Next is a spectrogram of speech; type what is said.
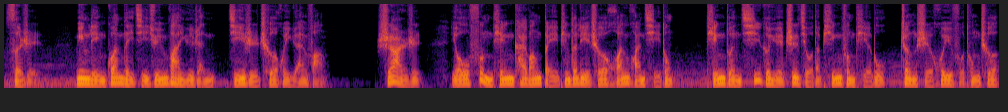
次日，命令关内集军万余人即日撤回原防。十二日。由奉天开往北平的列车缓缓启动，停顿七个月之久的平凤铁路正式恢复通车，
